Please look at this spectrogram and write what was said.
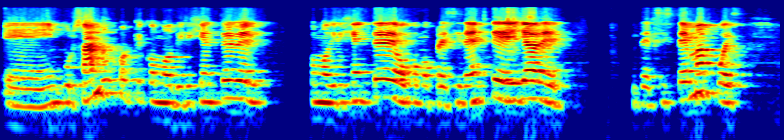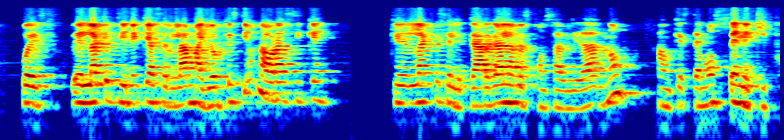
eh, impulsando, porque como dirigente del, como dirigente o como presidente ella de, del sistema, pues, pues es la que tiene que hacer la mayor gestión. Ahora sí que, que es la que se le carga la responsabilidad, ¿no? Aunque estemos en equipo.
